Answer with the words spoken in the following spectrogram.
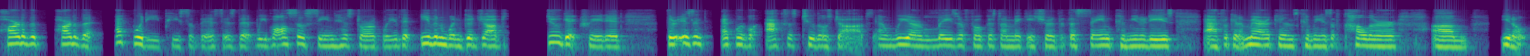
part of the part of the equity piece of this is that we've also seen historically that even when good jobs do get created, there isn't equitable access to those jobs. And we are laser focused on making sure that the same communities, African Americans, communities of color, um, you know,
